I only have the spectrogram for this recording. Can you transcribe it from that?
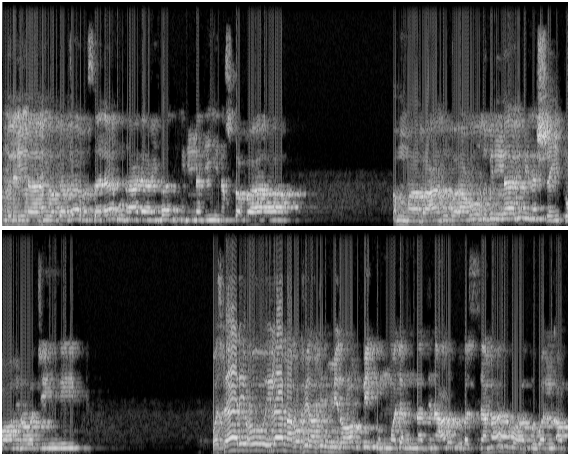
الحمد لله وكفى وسلام على عباده الذين اصطفى. أما بعد فأعوذ بالله من الشيطان الرجيم. وسارعوا إلى مغفرة من ربكم وجنة عرضها السماوات والأرض.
